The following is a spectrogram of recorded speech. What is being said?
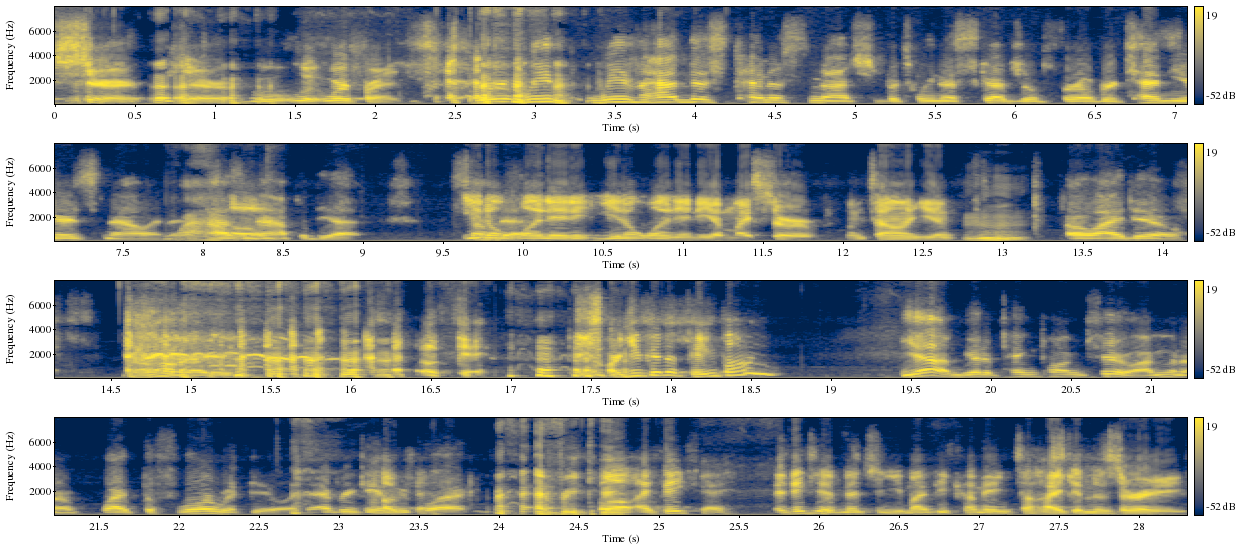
sure, sure. We- We're friends. we, we've we've had this tennis match between us scheduled for over ten years now, and Wow. it hasn't happened yet. You don't want any. You don't want any of my serve. I'm telling you. Mm. Oh, I do. Oh. okay. Are you good at ping pong? Yeah, I'm good at ping pong too. I'm gonna wipe the floor with you in every game we play. Every game. Well, I think I think you had mentioned you might be coming to hike in Missouri,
